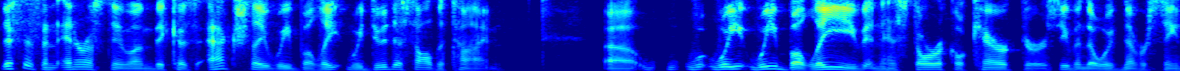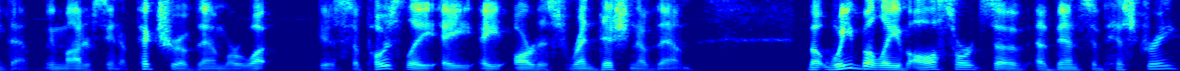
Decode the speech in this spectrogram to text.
this is an interesting one because actually we believe we do this all the time. Uh, we we believe in historical characters even though we've never seen them. We might have seen a picture of them or what is supposedly a, a artist's rendition of them. But we believe all sorts of events of history.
